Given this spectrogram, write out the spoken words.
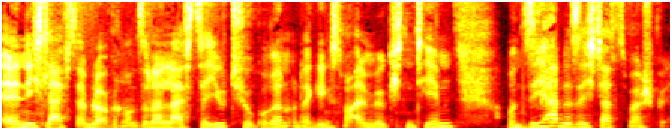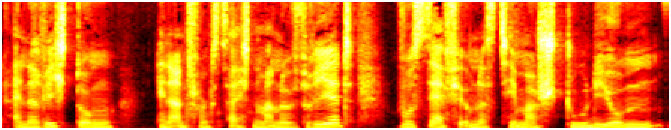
äh, nicht Lifestyle-Bloggerin, sondern Lifestyle-YouTuberin. Und da ging es um alle möglichen Themen. Und sie hatte sich da zum Beispiel eine Richtung in Anführungszeichen manövriert, wo es sehr viel um das Thema Studium,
